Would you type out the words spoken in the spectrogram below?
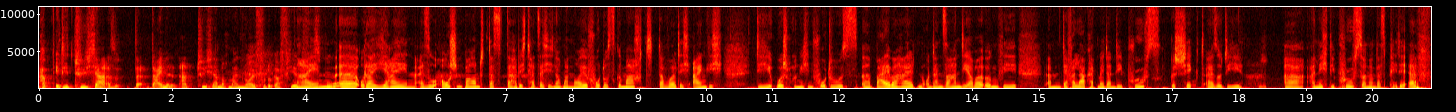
Habt ihr die Tücher, also de deine Tücher nochmal neu fotografiert? Nein, äh, oder jein. Also Oceanbound, das, da habe ich tatsächlich nochmal neue Fotos gemacht. Da wollte ich eigentlich die ursprünglichen Fotos äh, beibehalten und dann sahen die aber irgendwie, ähm, der Verlag hat mir dann die Proofs geschickt, also die äh, nicht die Proofs, sondern das PDF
